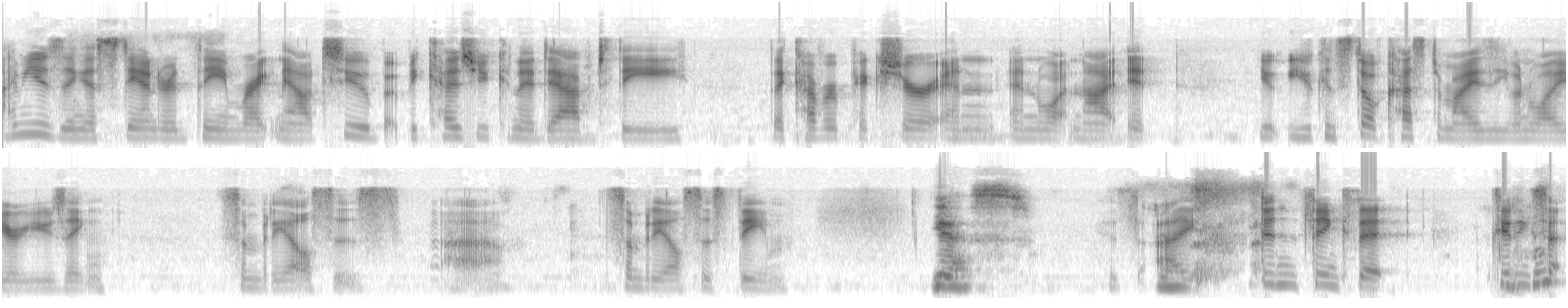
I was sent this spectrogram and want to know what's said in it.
I'm using a standard theme right now too, but because you can adapt the the cover picture and and whatnot, it you, you can still customize even while you're using somebody else's uh, somebody else's theme. Yes. 'Cause I didn't think that getting set.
